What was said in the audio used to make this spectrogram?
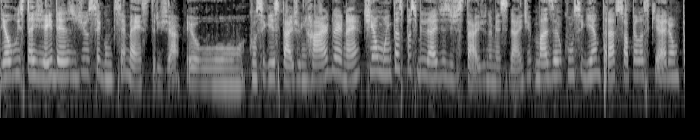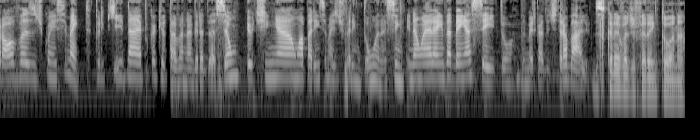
Eu estagiei desde o segundo semestre já. Eu consegui estágio em hardware, né? Tinham muitas possibilidades de estágio na minha cidade, mas eu consegui entrar só pelas que eram provas de conhecimento. Porque na época que eu tava na graduação, eu tinha uma aparência mais diferentona, assim, e não era ainda bem aceito no mercado de trabalho. Descreva a diferentona.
